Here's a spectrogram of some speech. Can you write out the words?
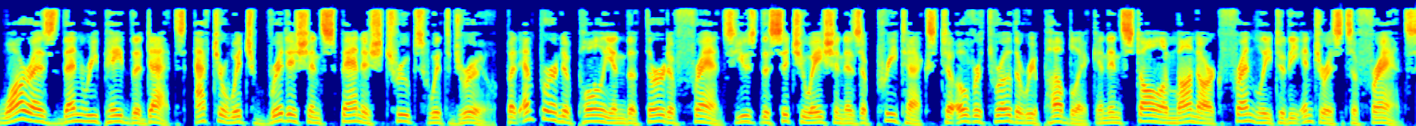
Juarez then repaid the debts, after which British and Spanish troops withdrew, but Emperor Napoleon III of France used the situation as a pretext to overthrow the Republic and install a monarch friendly to the interests of France.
